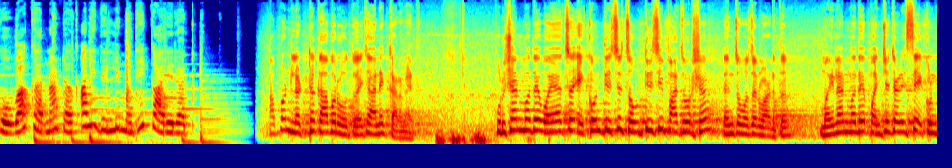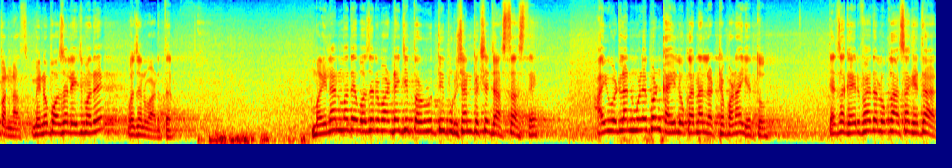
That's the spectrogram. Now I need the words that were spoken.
गोवा कर्नाटक आणि दिल्लीमध्ये कार्यरत. आपण लठ्ठ का बरं होतो याचे अनेक कारण आहेत. पुरुषांमध्ये वयाचं एकोणतीस ते चौतीस ही पाच वर्ष त्यांचं वजन वाढतं. महिलांमध्ये पंचेचाळीस ते एकोणपन्नास मेनोपॉझल एजमध्ये वजन वाढतं. महिलांमध्ये वजन वाढण्याची प्रवृत्ती पुरुषांपेक्षा जास्त असते. आईवडिलांमुळे पण काही लोकांना लठ्ठपणा येतो. त्याचा गैरफायदा लोक असा घेतात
